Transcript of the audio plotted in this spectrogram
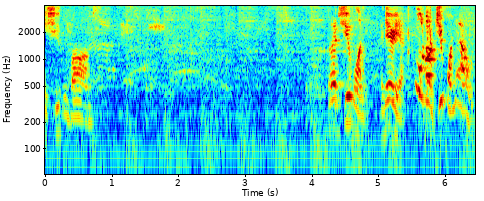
He's shooting bombs. Go ahead, shoot one. I dare you. Oh, no, shoot one now!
